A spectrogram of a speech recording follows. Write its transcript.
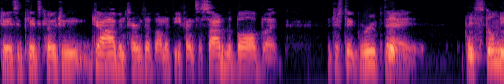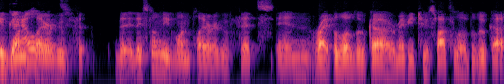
Jason Kidd's coaching job in terms of on the defensive side of the ball, but just a group that they, they still need one elements. player who they, they still need one player who fits in right below Luka or maybe two spots below Luka,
